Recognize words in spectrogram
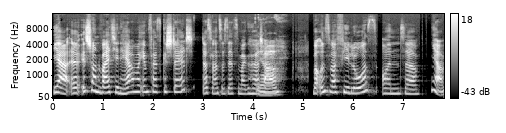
Ja, äh, ist schon ein Weilchen her, haben wir eben festgestellt, dass wir uns das letzte Mal gehört Ja. haben. Bei uns war viel los und äh, ja,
